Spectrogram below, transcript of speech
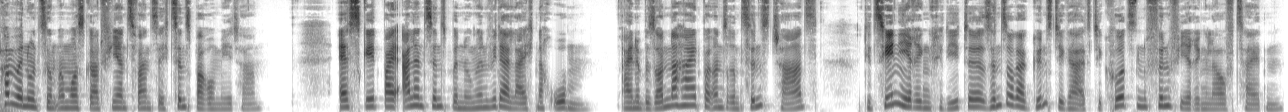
Kommen wir nun zum ImmoScout 24 Zinsbarometer. Es geht bei allen Zinsbindungen wieder leicht nach oben. Eine Besonderheit bei unseren Zinscharts, die zehnjährigen Kredite sind sogar günstiger als die kurzen fünfjährigen Laufzeiten.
